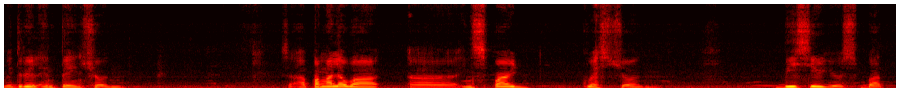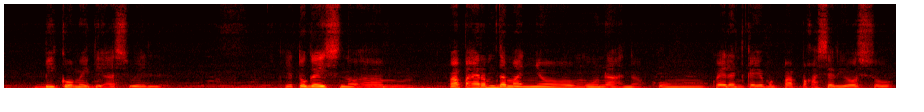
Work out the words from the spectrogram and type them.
with real intention. Sa ah, pangalawa ah, inspired question. Be serious but be comedy as well. Ito guys no um papairamdaman nyo muna no kung kailan kayo magpapakaseryoso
